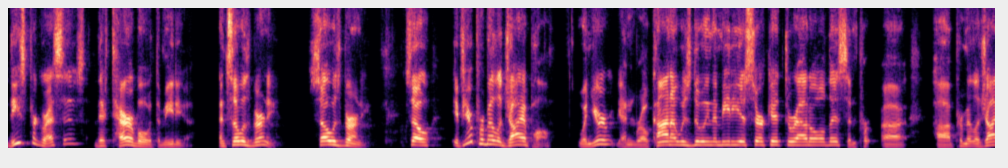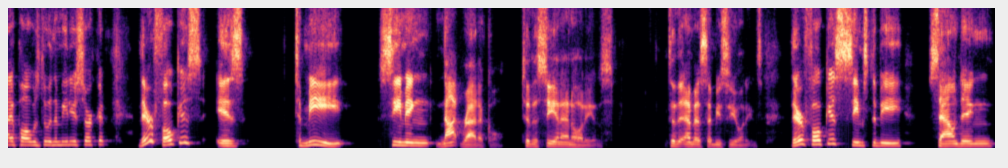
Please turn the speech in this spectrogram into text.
these progressives, they're terrible with the media. And so was Bernie. So was Bernie. So if you're Pramila Jayapal, when you're and Ro Khanna was doing the media circuit throughout all this, and uh, uh, Pramila Jayapal was doing the media circuit, their focus is, to me, seeming not radical to the CNN audience, to the MSNBC audience. Their focus seems to be sounding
